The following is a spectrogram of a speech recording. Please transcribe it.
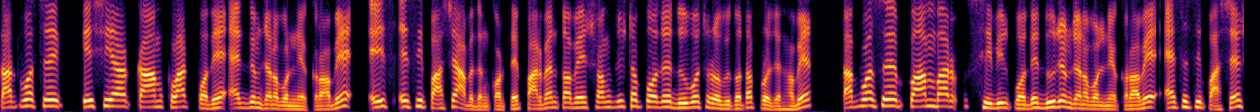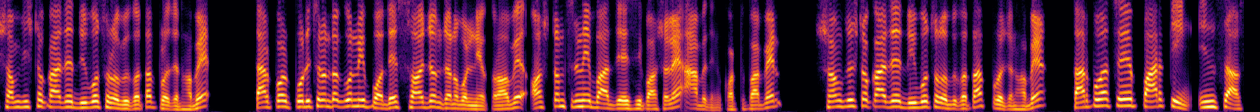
তারপর হচ্ছে এশিয়ার কাম ক্লার্ক পদে একজন জনবল নিয়োগ করা হবে। এইচএসি পাশে আবেদন করতে পারবেন, তবে সংশ্লিষ্ট পদে দুই বছর অভিজ্ঞতা প্রয়োজন হবে। তারপর হচ্ছে প্লাম্বার সিভিল পদে দুজন জনবল নিয়োগ করা হবে। এস এসএসসি পাশে সংশ্লিষ্ট কাজে দুই বছর অভিজ্ঞতা প্রয়োজন হবে। তারপর পরিচালনাকর্মী পদে ছয়জন জনবল নিয়োগ করা হবে। অষ্টম শ্রেণি বা জেএসসি পাশ হলে আবেদন করতে পারবেন। সংশ্লিষ্ট কাজে দুই বছর অভিজ্ঞতা প্রয়োজন হবে। তারপর আছে পার্কিং ইনচার্জ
